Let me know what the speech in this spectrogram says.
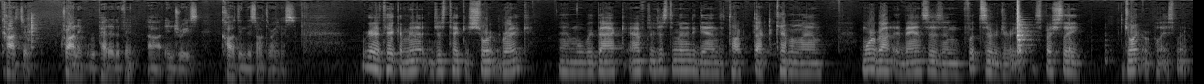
constant chronic repetitive in- uh, injuries causing this arthritis. We're going to take a minute and just take a short break, and we'll be back after just a minute again to talk to Dr. Kevin Lam more about advances in foot surgery, especially joint replacement.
